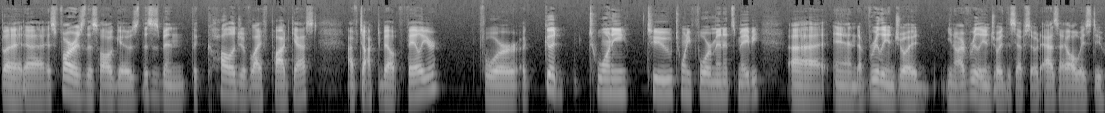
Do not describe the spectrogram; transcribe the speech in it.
But uh, as far as this all goes, this has been the College of Life podcast. I've talked about failure for a good 22, 24 minutes maybe, uh, and I've really enjoyed, you know, I've really enjoyed this episode as I always do.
